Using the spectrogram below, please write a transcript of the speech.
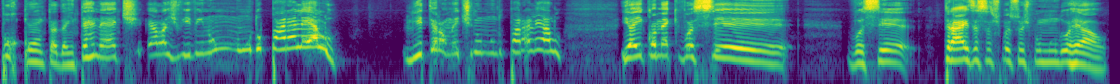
por conta da internet, elas vivem num mundo paralelo. Literalmente num mundo paralelo. E aí, como é que você você traz essas pessoas para o mundo real?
